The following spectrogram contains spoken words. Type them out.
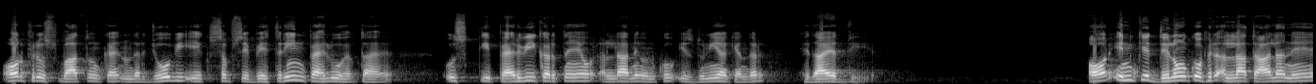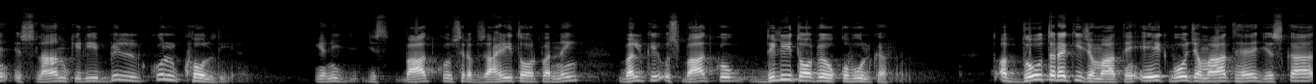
اور پھر اس باتوں کے اندر جو بھی ایک سب سے بہترین پہلو ہوتا ہے، اس کی پیروی کرتے ہیں اور اللہ نے ان کو اس دنیا کے اندر ہدایت دی ہے۔ اور ان کے دلوں کو پھر اللہ تعالیٰ نے اسلام کے لیے بالکل کھول دیا یعنی جس بات کو صرف ظاہری طور پر نہیں، بلکہ اس بات کو دلی طور پہ وہ قبول کر رہے ہیں۔ تو اب دو طرح کی جماعتیں، ایک وہ جماعت ہے جس کا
